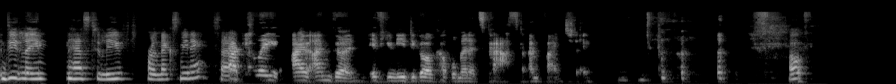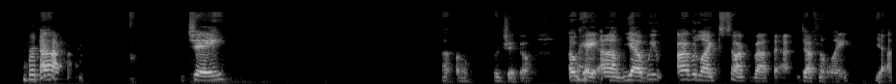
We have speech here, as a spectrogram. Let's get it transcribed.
Indeed, Lane has to leave for the next meeting. So actually, I, I'm good. If you need to go a couple minutes past, I'm fine today. oh, Rebecca. Uh, Jay. Uh-oh, where'd Jay go? Okay, um, yeah, we I would like to talk about that, definitely. Yeah.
